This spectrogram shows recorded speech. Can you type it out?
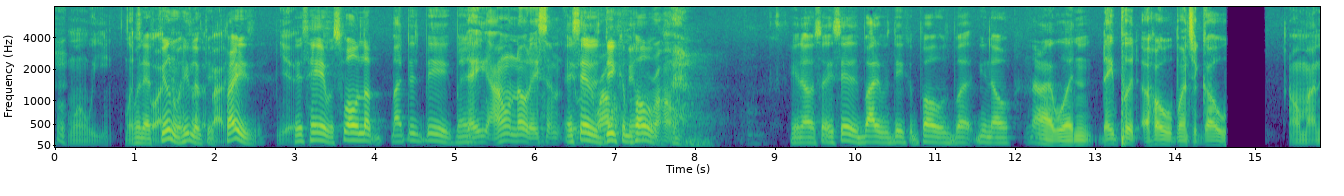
Hmm. when we went When to that funeral, he looked crazy. Yeah, His head was swollen up about this big, man. they I don't know. They said They said it was decomposed. you know, so they said his body was decomposed, but you know, No, it wasn't. They put a whole bunch of gold on my.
